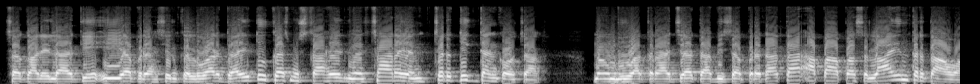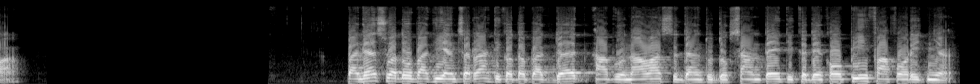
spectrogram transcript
Sekali lagi ia berhasil keluar dari tugas mustahil dengan cara yang cerdik dan kocak, membuat raja tak bisa berkata apa-apa selain tertawa. Pada suatu pagi yang cerah di kota Baghdad, Abu Nawas sedang duduk santai di kedai kopi favoritnya.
